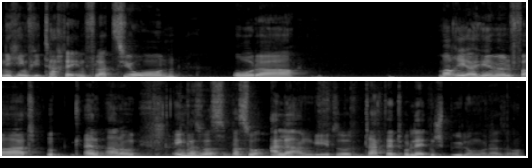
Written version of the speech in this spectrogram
nicht irgendwie Tag der Inflation oder Maria Himmelfahrt, keine Ahnung. Irgendwas, was, was so alle angeht. So Tag der Toilettenspülung oder so.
